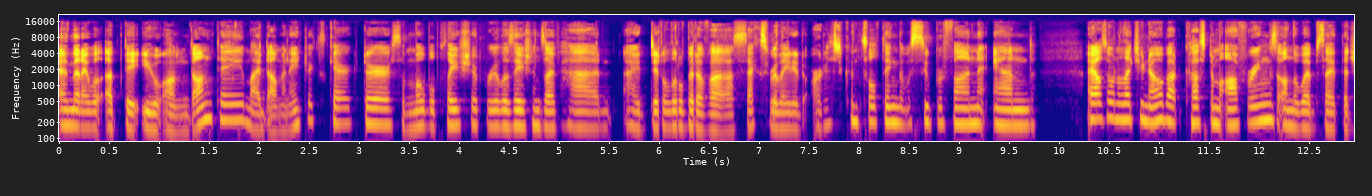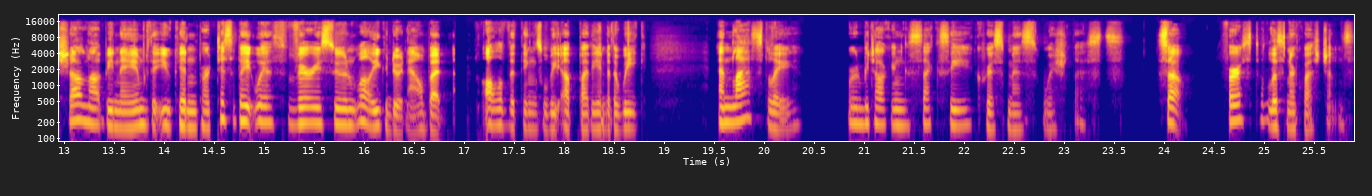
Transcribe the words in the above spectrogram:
and then I will update you on Dante, my dominatrix character, some mobile playship realizations I've had. I did a little bit of a sex related artist consulting that was super fun and I also want to let you know about custom offerings on the website that shall not be named that you can participate with very soon. Well, you can do it now, but all of the things will be up by the end of the week. And lastly, we're going to be talking sexy Christmas wish lists. So, first, listener questions.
